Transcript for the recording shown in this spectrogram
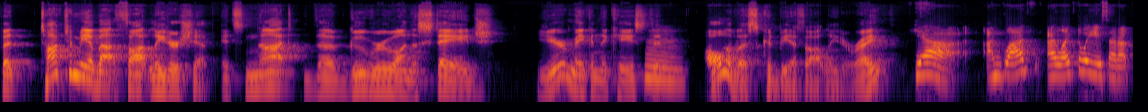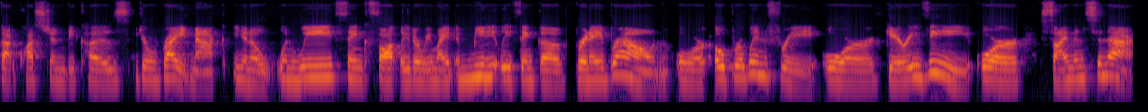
But talk to me about thought leadership. It's not the guru on the stage you're making the case that mm. all of us could be a thought leader, right? Yeah, I'm glad. I like the way you set up that question because you're right, Mac. You know, when we think thought leader, we might immediately think of Brene Brown or Oprah Winfrey or Gary Vee or Simon Sinek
